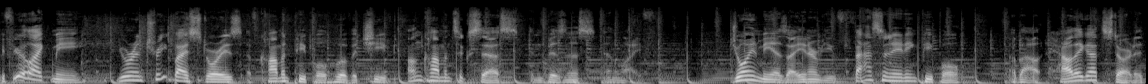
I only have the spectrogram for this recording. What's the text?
If you're like me, you are intrigued by stories of common people who have achieved uncommon success in business and life. Join me as I interview fascinating people about how they got started,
